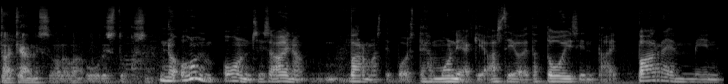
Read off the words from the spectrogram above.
tai käynnissä olevan uudistukseen? No on, on. Siis aina varmasti voisi tehdä moniakin asioita toisin tai paremmin.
